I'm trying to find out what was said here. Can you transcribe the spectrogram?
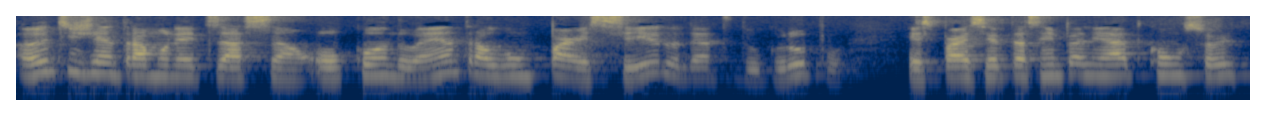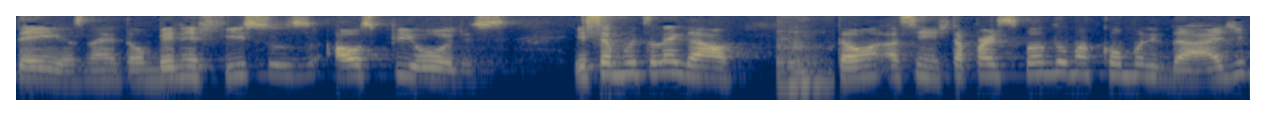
antes de entrar a monetização ou quando entra algum parceiro dentro do grupo, esse parceiro está sempre alinhado com sorteios, né? Então, benefícios aos piolhos. Isso é muito legal. Uhum. Então, assim, a gente está participando de uma comunidade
